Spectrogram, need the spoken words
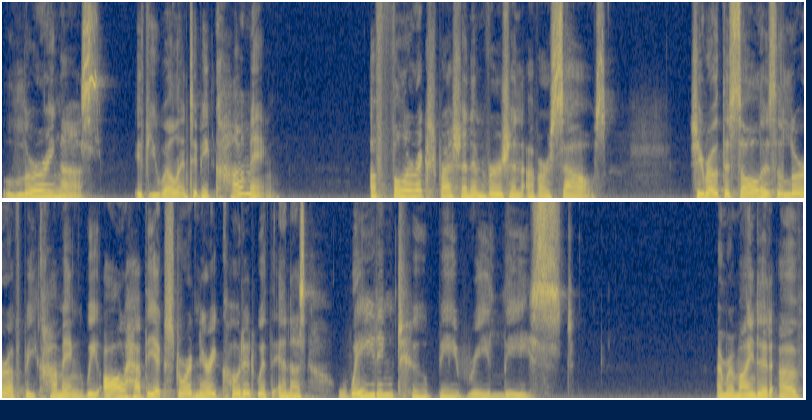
luring us, if you will, into becoming a fuller expression and version of ourselves. She wrote, The soul is the lure of becoming. We all have the extraordinary coded within us, waiting to be released. I'm reminded of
